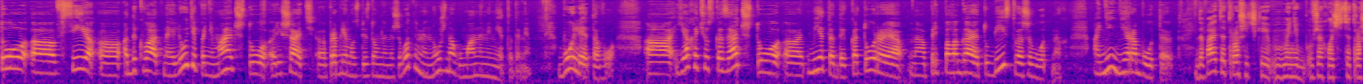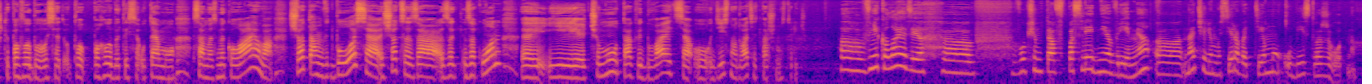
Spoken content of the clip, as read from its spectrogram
то э, все э, адекватные люди понимают, что решать э, проблему с бездомными животными нужно гуманными методами. Более того, э, я хочу сказать, что э, методы, которые э, предполагают убийство животных, они не работают. Давайте трошечки, мені вже хочеться трошки поглибилося, по- поглибитися у тему саме з Миколаєва. Що там відбулося, що це за, за закон е, і чому так відбувається у дійсно у 21 сторіччі? Э, В Николаеве, э, в общем-то, в последнее время э, начали муссировать тему убийства животных.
